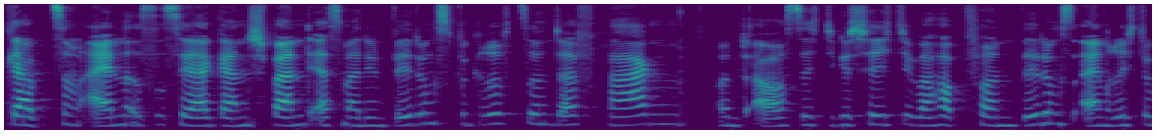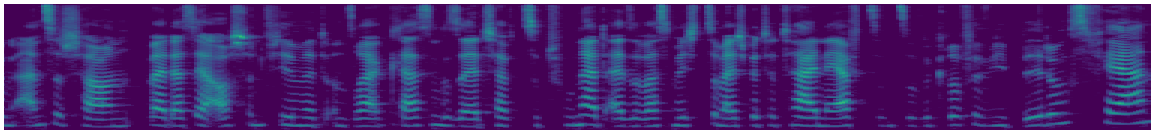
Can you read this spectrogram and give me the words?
Ich glaube, zum einen ist es ja ganz spannend, erstmal den Bildungsbegriff zu hinterfragen und auch sich die Geschichte überhaupt von Bildungseinrichtungen anzuschauen, weil das ja auch schon viel mit unserer Klassengesellschaft zu tun hat. Also was mich zum Beispiel total nervt, sind so Begriffe wie bildungsfern.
